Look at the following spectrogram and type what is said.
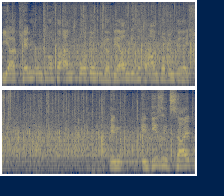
Wir erkennen unsere Verantwortung und wir werden dieser Verantwortung gerecht. In, in, diesen Zeiten,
